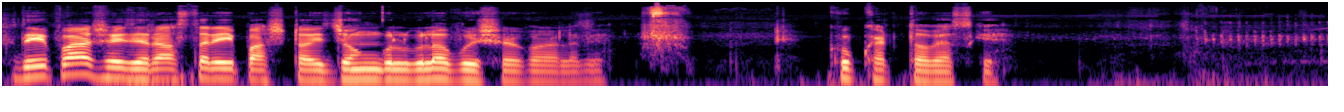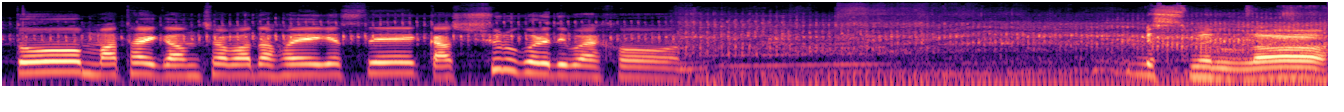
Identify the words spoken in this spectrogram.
শুধু এই পাশ, এই যে রাস্তার এই পাশটা ওই জঙ্গলগুলো পরিষ্কার করা লাগে খুব খাটতে হবে আজকে। তো মাথায় গামছা বাঁধা হয়ে গেছে, কাজ শুরু করে দিব এখন। বিসমিল্লাহ।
